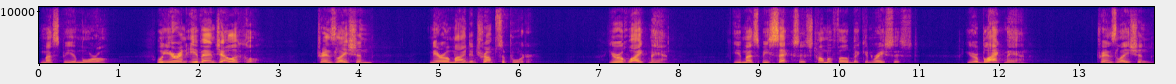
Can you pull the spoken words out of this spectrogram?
must be immoral. Well, you're an evangelical. Translation narrow minded Trump supporter. You're a white man. You must be sexist, homophobic, and racist. You're a black man. Translation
